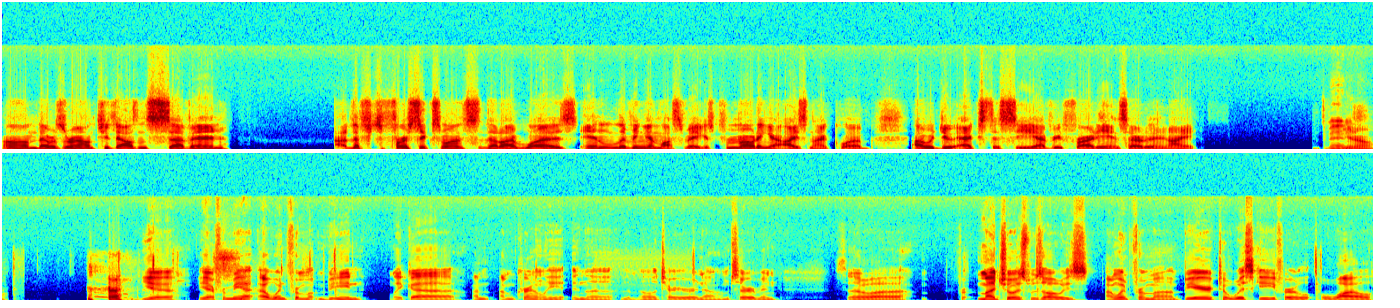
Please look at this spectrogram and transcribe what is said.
um, that was around 2007 uh, the f- first six months that i was in living in las vegas promoting at ice nightclub i would do ecstasy every friday and saturday night Man. you know Yeah, yeah. For me, I, I went from being like uh, I'm I'm currently in the the military right now. I'm serving, so uh, fr- my choice was always I went from uh, beer to whiskey for a, a while,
